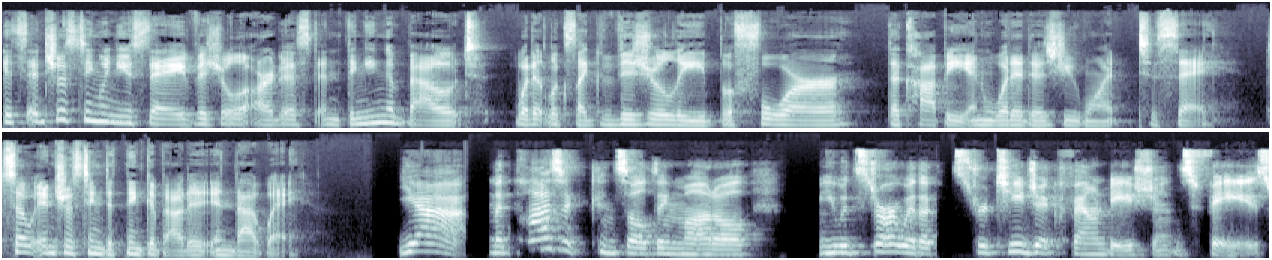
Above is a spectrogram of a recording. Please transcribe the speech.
It's interesting when you say visual artist and thinking about what it looks like visually before the copy and what it is you want to say. So interesting to think about it in that way. Yeah. The classic consulting model you would start with a strategic foundations phase.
